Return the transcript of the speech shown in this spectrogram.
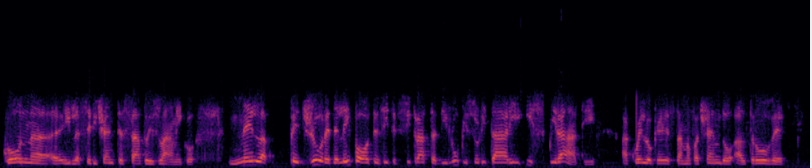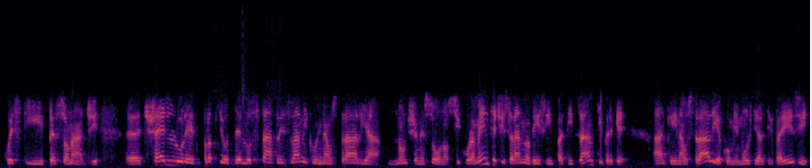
con eh, il sedicente Stato islamico. Nella peggiore delle ipotesi si tratta di lupi solitari ispirati a quello che stanno facendo altrove questi personaggi. Eh, cellule proprio dello Stato islamico in Australia non ce ne sono. Sicuramente ci saranno dei simpatizzanti perché anche in Australia, come in molti altri paesi,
